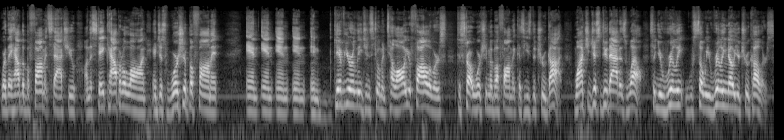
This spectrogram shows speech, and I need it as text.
where they have the Baphomet statue on the state capitol lawn and just worship Baphomet and and and and and give your allegiance to him and tell all your followers to start worshiping Baphomet because he's the true God. Why don't you just do that as well? So you really, so we really know your true colors.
